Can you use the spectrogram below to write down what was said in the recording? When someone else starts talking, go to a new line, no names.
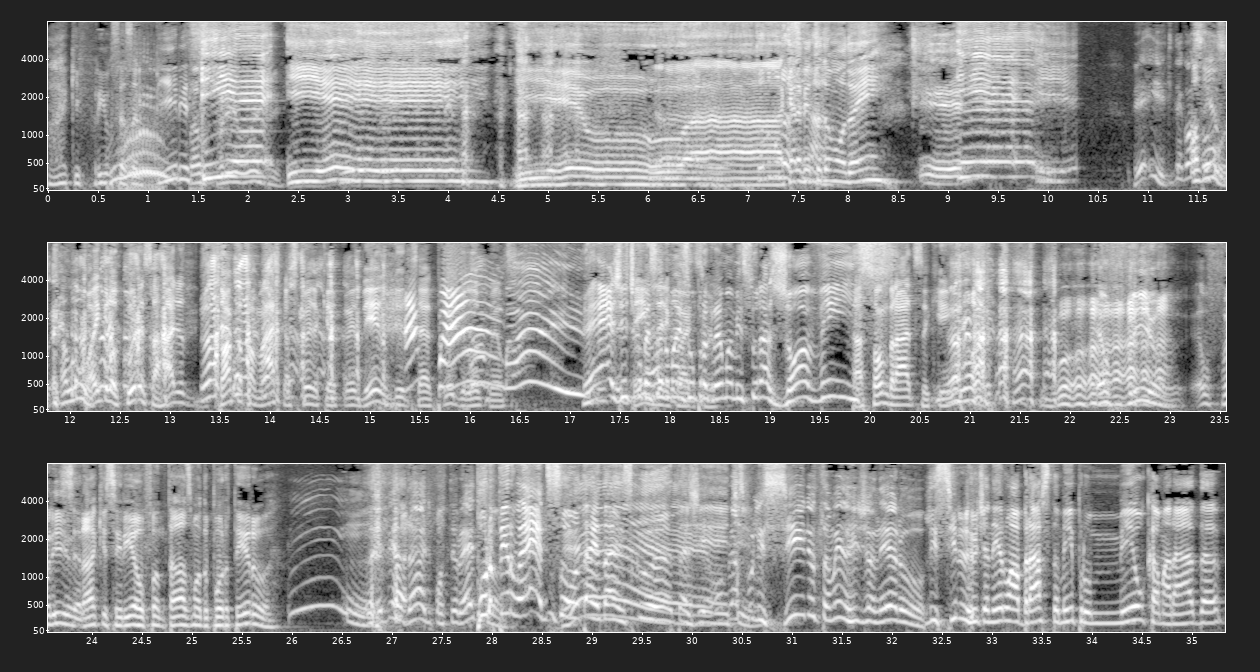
Ai, que frio, César Pires.
Tá frio hoje.
Iê, iê,
mundo
Quero
assim,
ver
ó.
todo mundo, hein?
E aí, que negócio é
Alô,
esse?
alô.
Olha que loucura essa rádio. Toca automático as coisas. Que, coisa- meu Deus do céu, coisa de louco mesmo.
É, gente,
Tem
começando mais um programa Mistura Jovens.
Tá assombrado isso aqui, hein?
É o frio. É o frio.
Será que seria o fantasma do porteiro?
Hum, é verdade, porteiro Edson.
Porteiro Edson, tá aí na escuta,
Um abraço
gente.
pro Licínio também do Rio de Janeiro.
Licínio do Rio de Janeiro, um abraço também pro meu camarada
